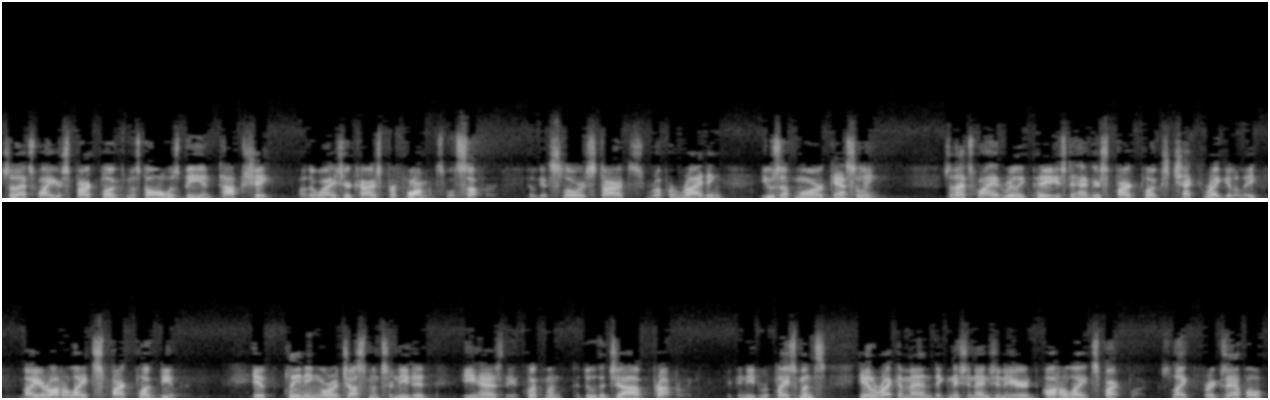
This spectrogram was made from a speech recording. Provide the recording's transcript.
So that's why your spark plugs must always be in top shape. Otherwise, your car's performance will suffer. You'll get slower starts, rougher riding, use up more gasoline. So that's why it really pays to have your spark plugs checked regularly by your Autolite spark plug dealer. If cleaning or adjustments are needed, he has the equipment to do the job properly. If you need replacements, he'll recommend ignition engineered Autolite spark plugs. Like, for example,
